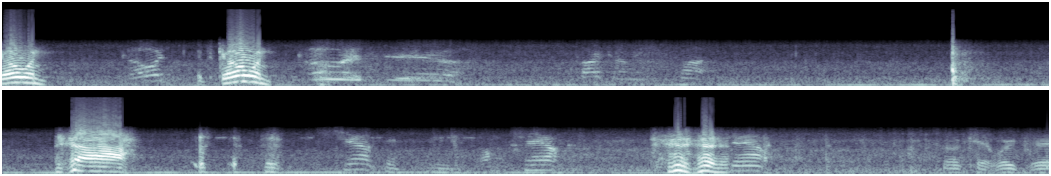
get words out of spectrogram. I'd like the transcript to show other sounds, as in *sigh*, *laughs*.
going. Going? It's going. Going, yeah. Car coming. Spot. Ah. Champ. I'm a champ. *laughs* Champ. *laughs* Okay, we're good.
